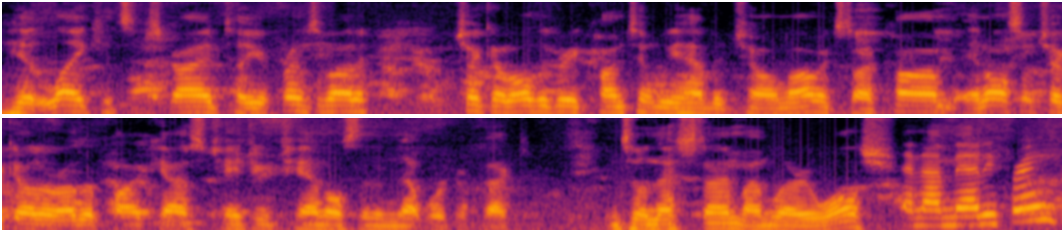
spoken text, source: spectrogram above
Hit like, hit subscribe, tell your friends about it. Check out all the great content we have at channelnomics.com and also check out our other podcasts, Changing Channels and the Network Effect. Until next time, I'm Larry Walsh. And I'm Maddie Frank.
